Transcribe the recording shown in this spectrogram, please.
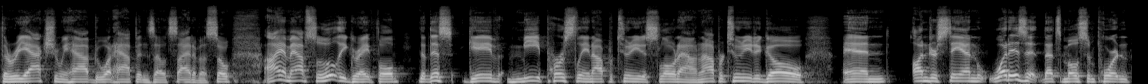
the reaction we have to what happens outside of us. So I am absolutely grateful that this gave me personally an opportunity to slow down, an opportunity to go and understand what is it that's most important?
